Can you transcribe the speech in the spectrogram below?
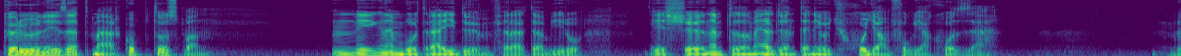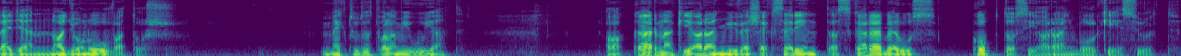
Körülnézett már Koptoszban? Még nem volt rá időm, felelte a bíró, és nem tudom eldönteni, hogy hogyan fogjak hozzá legyen nagyon óvatos. Megtudott valami újat? A karnaki aranyművesek szerint a Scarabeus koptoszi aranyból készült.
